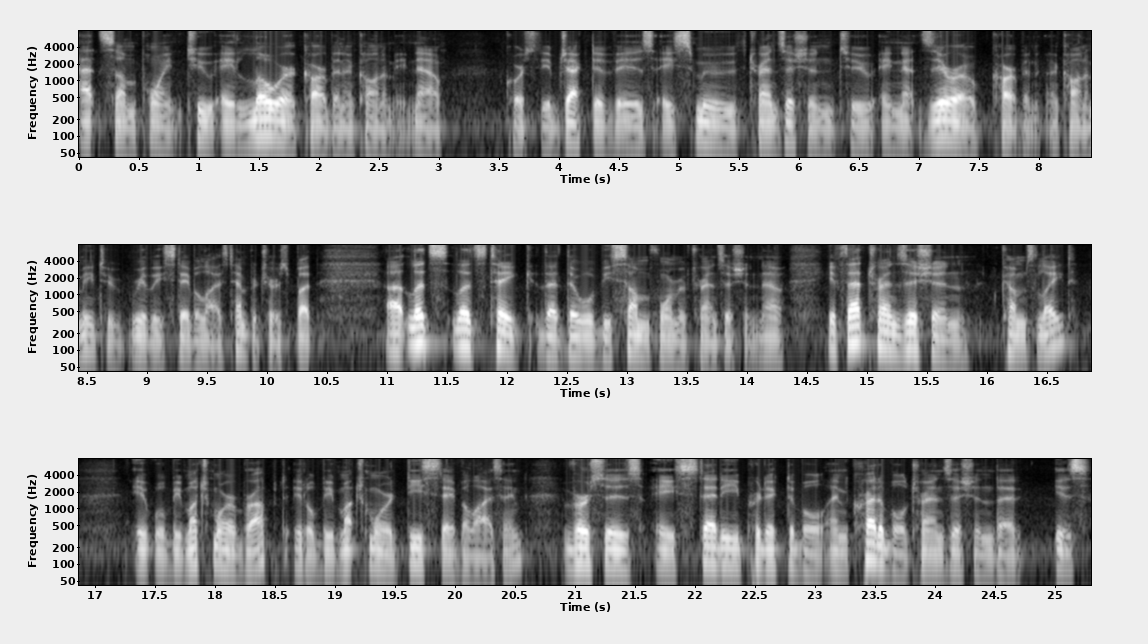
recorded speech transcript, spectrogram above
at some point to a lower carbon economy. Now, of course, the objective is a smooth transition to a net zero carbon economy to really stabilize temperatures. But uh, let's let's take that there will be some form of transition. Now, if that transition comes late, it will be much more abrupt. It'll be much more destabilizing versus a steady, predictable, and credible transition that is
